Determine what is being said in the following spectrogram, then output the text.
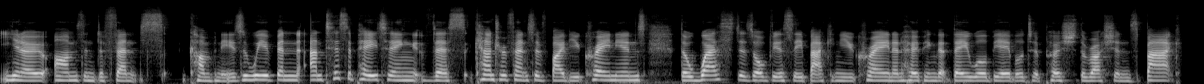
you know, arms and defense companies. We've been anticipating this counteroffensive by the Ukrainians. The West is obviously backing Ukraine and hoping that they will be able to push the Russians back.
